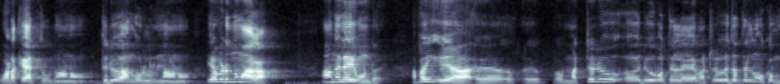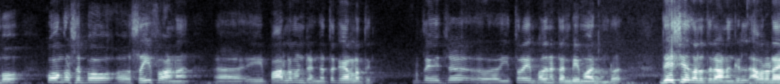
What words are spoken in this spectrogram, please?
വടക്കേ അറ്റത്തു നിന്നാണോ തിരുവിതാംകൂറിൽ നിന്നാണോ എവിടെ നിന്നുമാകാം ആ നിലയുമുണ്ട്. അപ്പോൾ മറ്റൊരു രൂപത്തിൽ മറ്റൊരു വിധത്തിൽ നോക്കുമ്പോൾ കോൺഗ്രസ് ഇപ്പോൾ സേഫാണ് ഈ പാർലമെന്റ് രംഗത്ത് കേരളത്തിൽ. പ്രത്യേകിച്ച് ഇത്രയും പതിനെട്ട് എം പിമാരുണ്ട്. ദേശീയ തലത്തിലാണെങ്കിൽ അവരുടെ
